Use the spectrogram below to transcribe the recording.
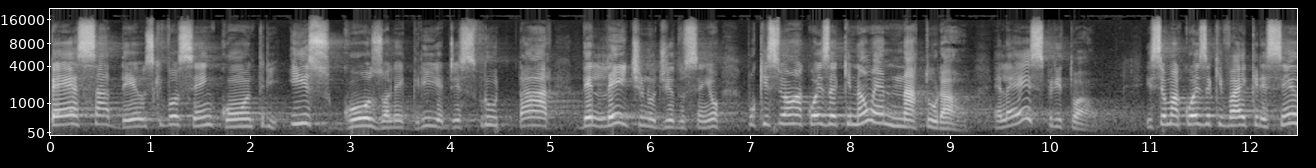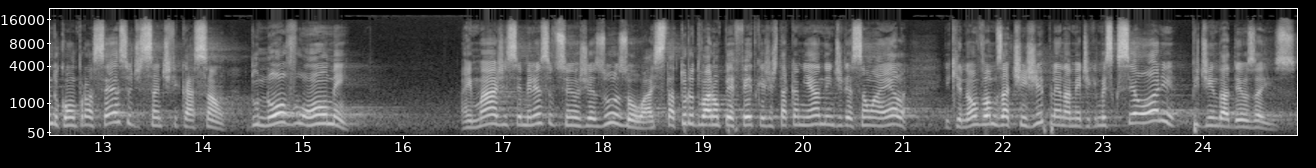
Peça a Deus que você encontre isso, gozo, alegria, desfrutar, deleite no dia do Senhor, porque isso é uma coisa que não é natural, ela é espiritual. Isso é uma coisa que vai crescendo com o processo de santificação do novo homem a imagem e semelhança do Senhor Jesus, ou a estatura do varão perfeito, que a gente está caminhando em direção a ela, e que não vamos atingir plenamente aqui, mas que você ore pedindo a Deus a isso.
